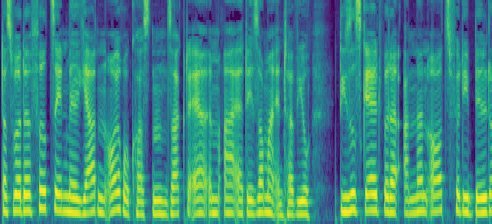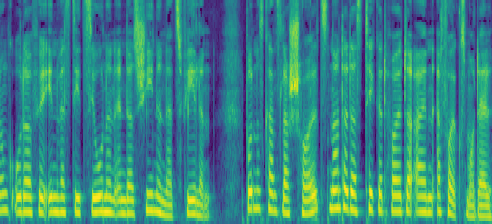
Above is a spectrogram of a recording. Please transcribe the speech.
Das würde 14 Milliarden Euro kosten, sagte er im ARD-Sommerinterview. Dieses Geld würde andernorts für die Bildung oder für Investitionen in das Schienennetz fehlen. Bundeskanzler Scholz nannte das Ticket heute ein Erfolgsmodell.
